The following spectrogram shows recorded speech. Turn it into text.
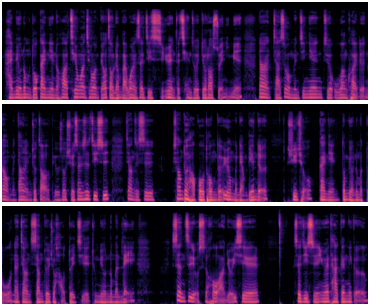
还没有那么多概念的话，千万千万不要找两百万的设计师，因为你的钱只会丢到水里面。那假设我们今天只有五万块的，那我们当然就找比如说学生设计师，这样子是相对好沟通的，因为我们两边的需求概念都没有那么多，那这样相对就好对接，就没有那么累。甚至有时候啊，有一些设计师，因为他跟那个。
